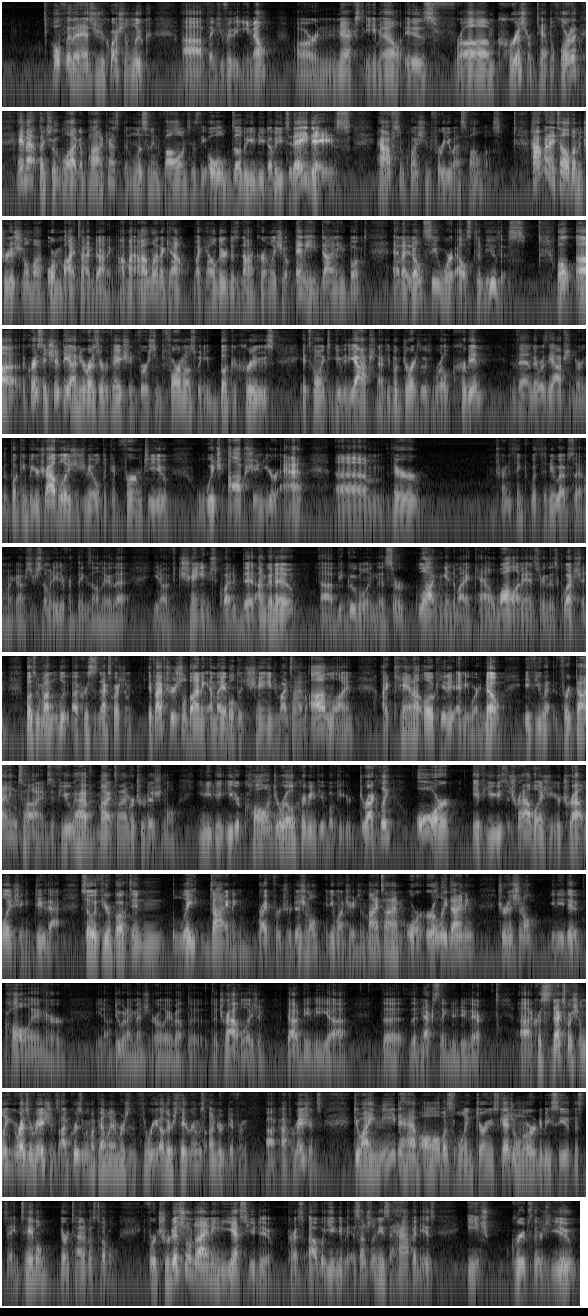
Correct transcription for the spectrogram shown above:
hopefully that answers your question, Luke. Uh, thank you for the email. Our next email is from Chris from Tampa, Florida. Hey, Matt, thanks for the blog and podcast. Been listening, following since the old WDW Today days. Have some questions for you as follows. How can I tell if I'm in traditional or my time dining? On my online account, my calendar does not currently show any dining booked, and I don't see where else to view this. Well, uh, Chris, it should be on your reservation first and foremost. When you book a cruise, it's going to give you the option. Now, if you book directly with Royal Caribbean, then there was the option during the booking. But your travel agent should be able to confirm to you which option you're at. Um, they're I'm trying to think with the new website. Oh my gosh, there's so many different things on there that you know have changed quite a bit. I'm to uh, be googling this or logging into my account while I'm answering this question. But let's move on to uh, Chris's next question. If I have traditional dining, am I able to change my time online? I cannot locate it anywhere. No. If you for dining times, if you have my time or traditional, you need to either call into Royal Caribbean if you booked it directly, or if you use the travel agent, your travel agent can do that. So if you're booked in late dining, right, for traditional, and you want to change the my time or early dining traditional, you need to call in or you know do what I mentioned earlier about the the travel agent. That would be the uh, the the next thing to do there. Uh, Chris's next question: Linking reservations. I'm cruising with my family members in three other staterooms under different uh, confirmations. Do I need to have all of us linked during a schedule in order to be seated at the same table? There are ten of us total. For traditional dining, yes, you do, Chris. Uh, what you need, essentially needs to happen is each group. So there's you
